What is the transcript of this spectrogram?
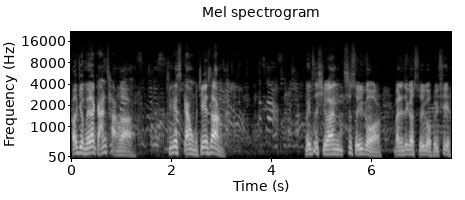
好久没来赶场了，今天是赶我们街上。梅子喜欢吃水果，买点这个水果回去。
